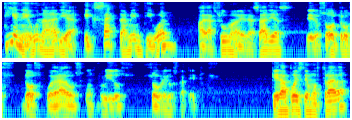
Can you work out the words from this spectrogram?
tiene una área exactamente igual a la suma de las áreas de los otros dos cuadrados construidos sobre los catetos. Queda pues demostrada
